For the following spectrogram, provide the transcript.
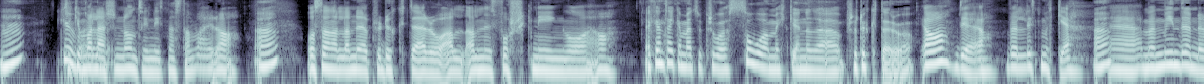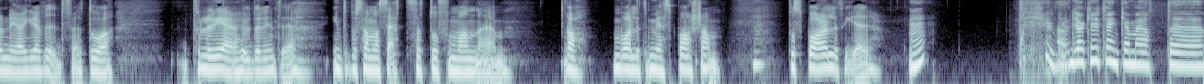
Mm. Tycker man lär sig någonting nytt nästan varje dag. Ja. Och sen alla nya produkter och all, all ny forskning. Och, ja, Jag kan tänka mig att du provar så mycket nya produkter. Och... Ja, det gör jag. Väldigt mycket. Ja. Eh, men mindre nu när jag är gravid för att då tolererar huden inte, inte på samma sätt. Så att då får man eh, ja, vara lite mer sparsam. Få spara lite grejer. Ja, Jag kan ju tänka mig att eh,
